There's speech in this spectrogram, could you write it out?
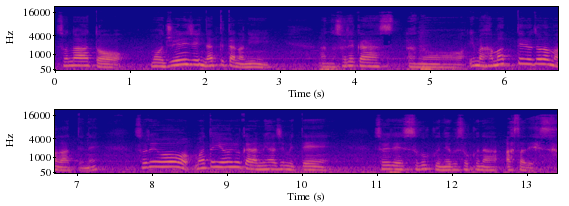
その後もう12時になってたのにあのそれからあの今ハマってるドラマがあってねそれをまた夜から見始めてそれですごく寝不足な朝です。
